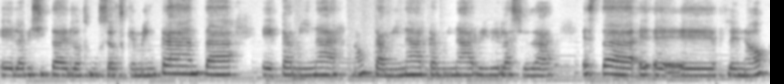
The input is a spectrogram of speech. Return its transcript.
eh, la visita de los museos que me encanta, eh, caminar, ¿no? Caminar, caminar, vivir la ciudad. Esta eh, Flenó,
